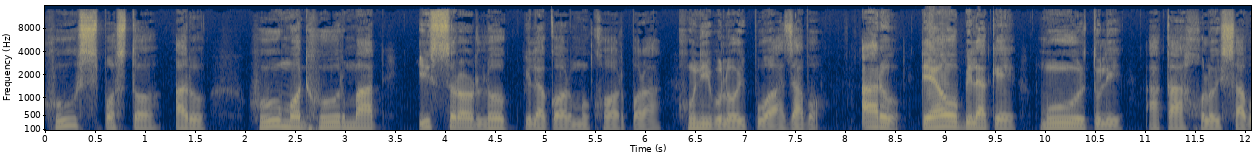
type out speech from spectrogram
সুস্পষ্ট আৰু সুমধুৰ মাত ঈশ্বৰৰ লোকবিলাকৰ মুখৰ পৰা শুনিবলৈ পোৱা যাব। আৰু তেওঁবিলাকে মূৰ তুলি আকাশলৈ চাব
